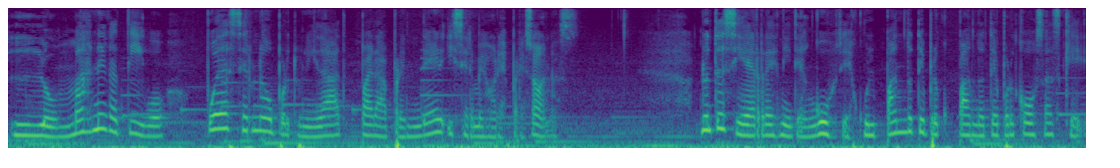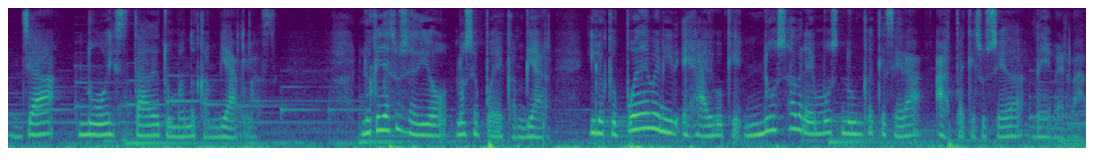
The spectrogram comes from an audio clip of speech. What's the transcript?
lo más negativo puede ser una oportunidad para aprender y ser mejores personas. No te cierres ni te angusties culpándote y preocupándote por cosas que ya no está de tu mano cambiarlas. Lo que ya sucedió no se puede cambiar y lo que puede venir es algo que no sabremos nunca que será hasta que suceda de verdad.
